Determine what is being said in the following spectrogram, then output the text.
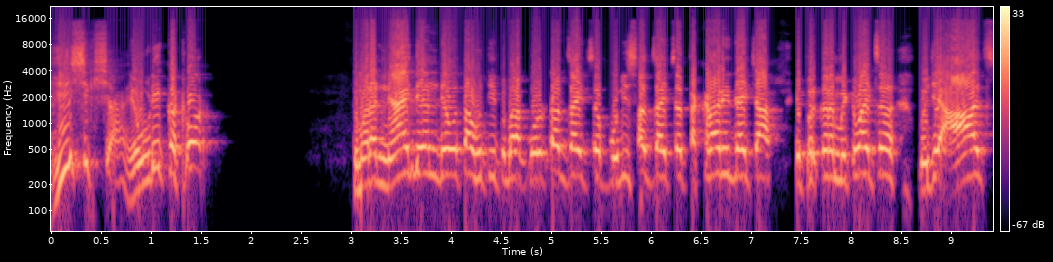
ही शिक्षा एवढी कठोर. तुम्हाला न्याय देण देवता होती तुम्हाला कोर्टात जायचं पोलिसात जायचं तक्रारी द्यायच्या हे प्रकरण मिटवायचं. म्हणजे आज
